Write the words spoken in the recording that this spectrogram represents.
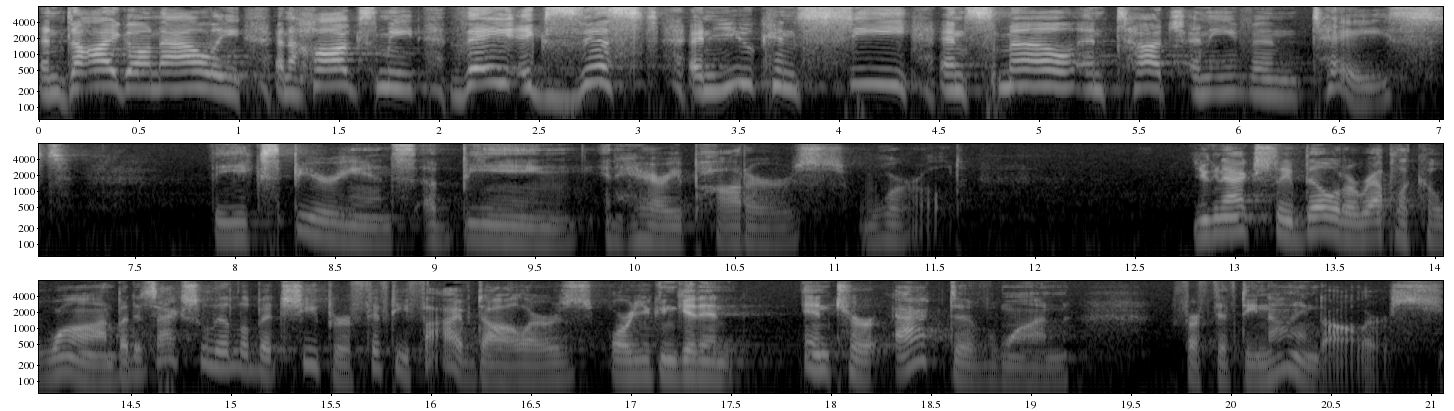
and Diagon Alley and Hogsmeade, they exist and you can see and smell and touch and even taste the experience of being in Harry Potter's world. You can actually build a replica wand, but it's actually a little bit cheaper, $55, or you can get an interactive one for $59.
